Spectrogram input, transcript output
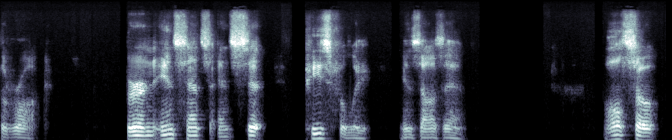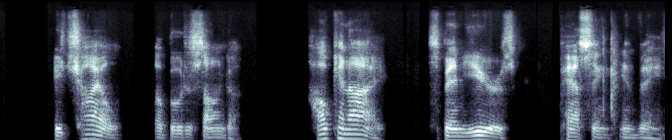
the rock, burn incense and sit peacefully in Zazen. Also, a child of Buddha Sangha. How can I spend years passing in vain?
